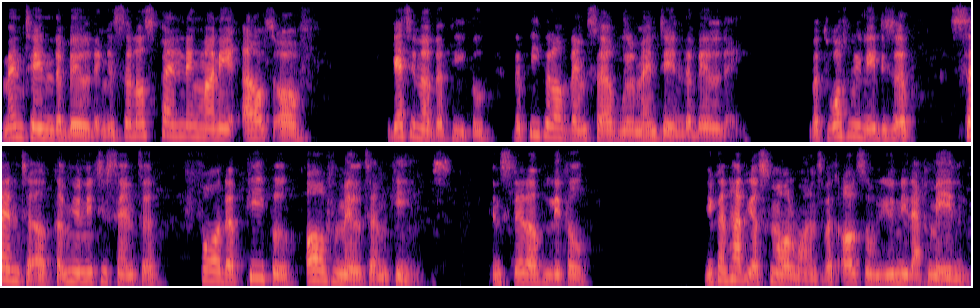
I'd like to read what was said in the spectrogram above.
maintain the building. Instead of spending money out of getting other people, the people of themselves will maintain the building. But what we need is a center, a community center for the people of Milton Keynes, instead of little, you can have your small ones, but also you need that main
